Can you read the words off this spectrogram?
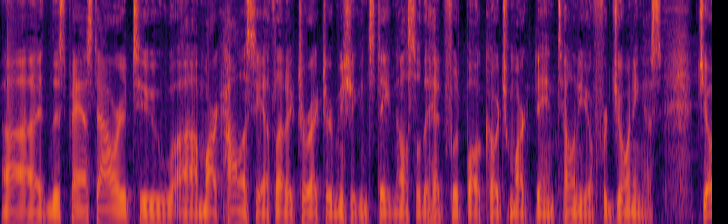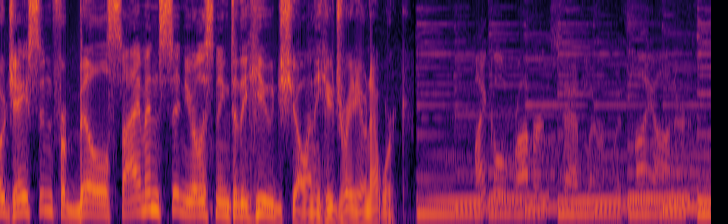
uh, this past hour to uh, Mark Hollisey, athletic director of Michigan State, and also the head football coach Mark Dantonio for joining us. Joe Jason for Bill Simonson. You're listening to the Huge Show on the Huge Radio Network. Michael Robert Sadler with high honor.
